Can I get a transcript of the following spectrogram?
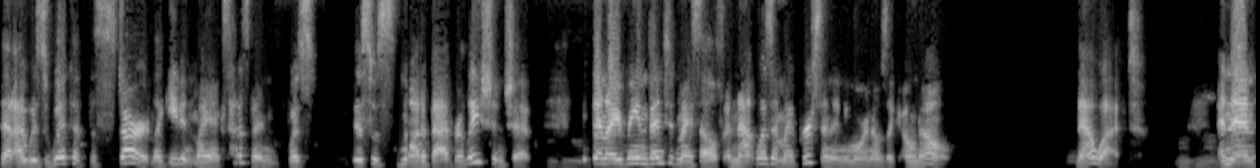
that I was with at the start, like even my ex husband, was, this was not a bad relationship. hmm But then I reinvented myself and that wasn't my person anymore. And I was like, oh no, now what? hmm And then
